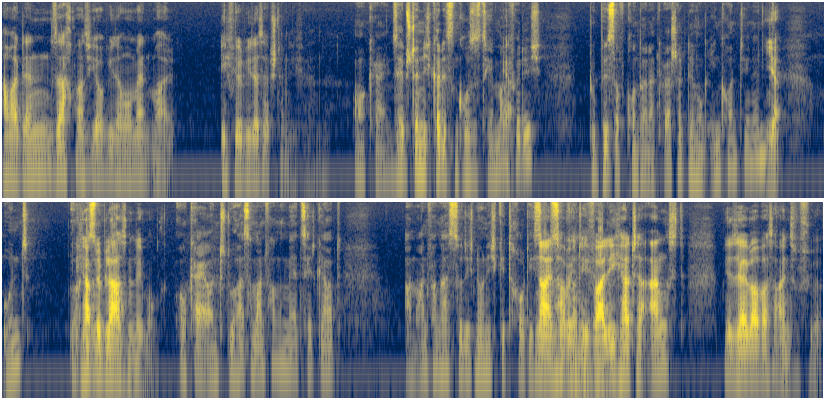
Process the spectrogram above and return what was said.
Aber dann sagt man sich auch wieder, Moment mal, ich will wieder selbstständig werden. Okay. Selbstständigkeit ist ein großes Thema Ja. für dich. Du bist aufgrund deiner Querschnittlähmung inkontinent. Ja, Und ich habe eine Blasenlähmung. Okay, und du hast am Anfang mir erzählt gehabt, am Anfang hast du dich noch nicht getraut, dich Nein, habe ich nicht, weil ich hatte Angst, mir selber was einzuführen.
